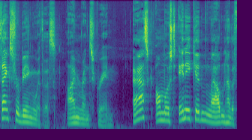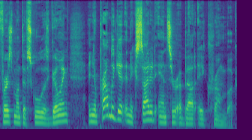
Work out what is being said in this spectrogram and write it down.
Thanks for being with us. I'm Renss Greene. Ask almost any kid in Loudoun how the first month of school is going, and you'll probably get an excited answer about a Chromebook.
